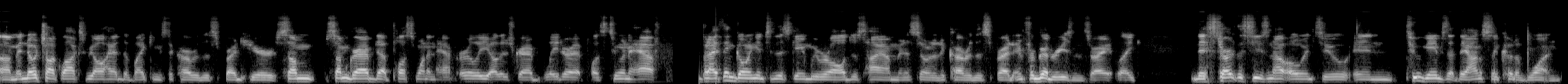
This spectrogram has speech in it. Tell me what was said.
Um, and no chalk locks, we all had the Vikings to cover the spread here. Some some grabbed at plus one and a half early, others grabbed later at plus two and a half. But I think going into this game, we were all just high on Minnesota to cover the spread, and for good reasons, right? Like they start the season out 0 2 in two games that they honestly could have won.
